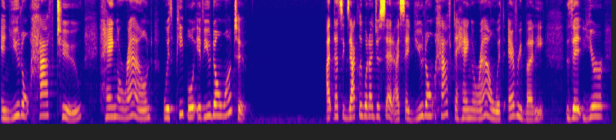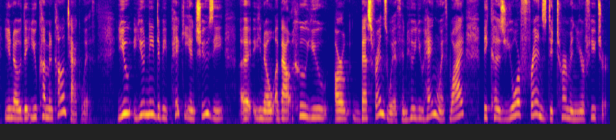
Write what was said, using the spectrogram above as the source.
And you don't have to hang around with people if you don't want to. I, that's exactly what I just said. I said you don't have to hang around with everybody that you're, you know, that you come in contact with. You you need to be picky and choosy, uh, you know, about who you are best friends with and who you hang with. Why? Because your friends determine your future.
